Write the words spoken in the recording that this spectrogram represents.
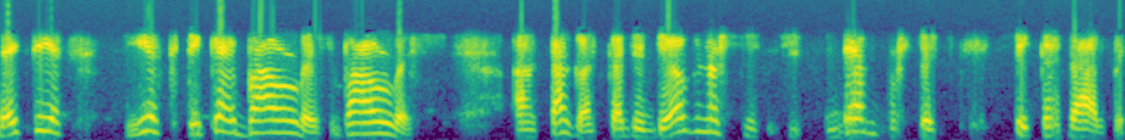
netiek tiek tikai balles, balles. Tagad, kad ir diagnostikas darbi,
